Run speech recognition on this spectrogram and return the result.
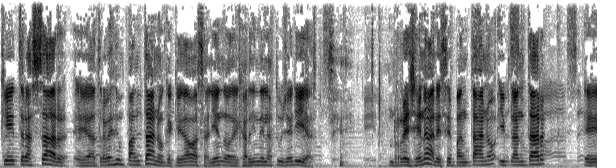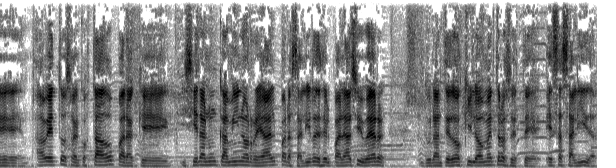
que trazar eh, a través de un pantano que quedaba saliendo del Jardín de las Tullerías, rellenar ese pantano y plantar abetos al costado para que hicieran un camino real para salir desde el palacio y ver durante dos kilómetros este, esa salida.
